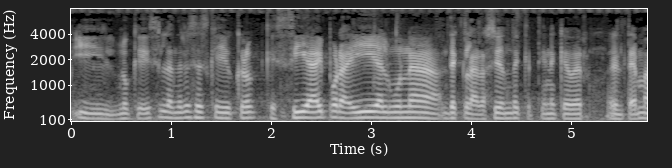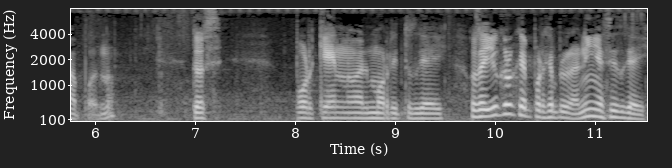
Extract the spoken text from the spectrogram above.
y lo que dice el Andrés es que yo creo que sí hay por ahí alguna declaración de que tiene que ver el tema, pues, ¿no? Entonces, ¿por qué no el morrito es gay? O sea, yo creo que, por ejemplo, la niña sí es gay.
